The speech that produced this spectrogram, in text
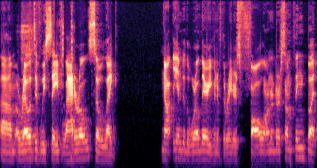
Um, a relatively safe lateral, so like not the end of the world there, even if the Raiders fall on it or something, but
